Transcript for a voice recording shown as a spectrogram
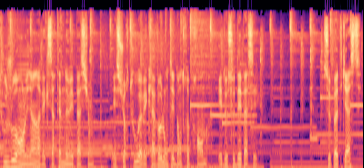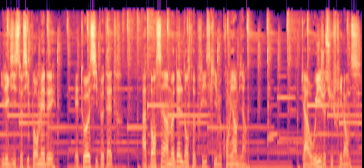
Toujours en lien avec certaines de mes passions et surtout avec la volonté d'entreprendre et de se dépasser. Ce podcast, il existe aussi pour m'aider, et toi aussi peut-être, à penser à un modèle d'entreprise qui me convient bien. Car oui, je suis freelance,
